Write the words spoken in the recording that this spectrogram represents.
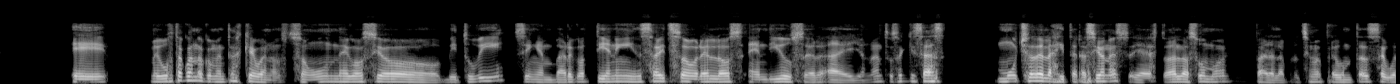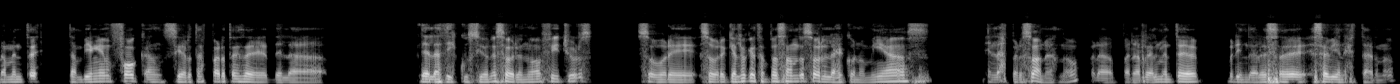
Eh, me gusta cuando comentas que, bueno, son un negocio B2B, sin embargo, tienen insights sobre los end user a ello, ¿no? Entonces, quizás muchas de las iteraciones, y esto lo asumo para la próxima pregunta, seguramente también enfocan ciertas partes de, la, de las discusiones sobre nuevos features, sobre, sobre qué es lo que está pasando sobre las economías en las personas, ¿no? Para, para realmente brindar ese, ese, bienestar, ¿no?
